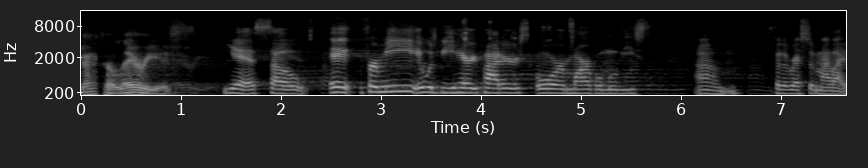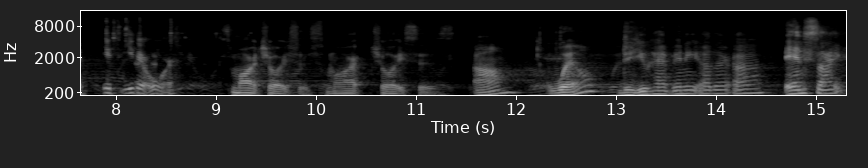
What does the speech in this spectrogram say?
that's hilarious. Yes, yeah, so it for me, it would be Harry Potter's or Marvel movies, um, for the rest of my life. It's either or. Smart choices. Smart choices. Um, well, do you have any other uh insight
